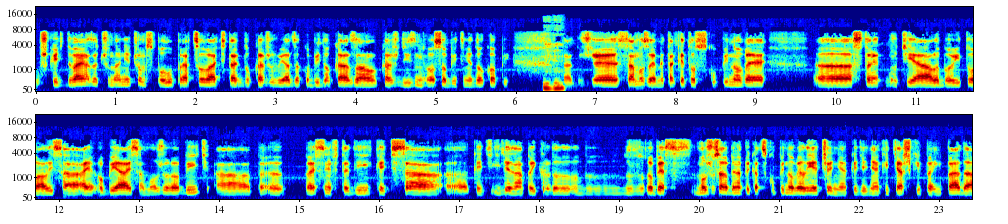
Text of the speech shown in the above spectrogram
už keď dvaja začnú na niečom spolupracovať, tak dokážu viac, ako by dokázal každý z nich osobitne dokopy. Mm-hmm. Takže samozrejme, takéto skupinové uh, stretnutia alebo rituály sa aj robia, aj sa môžu robiť a pre, presne vtedy, keď sa, e, keď ide napríklad, robia, môžu sa robiť napríklad skupinové liečenia, keď je nejaký ťažký prípad a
